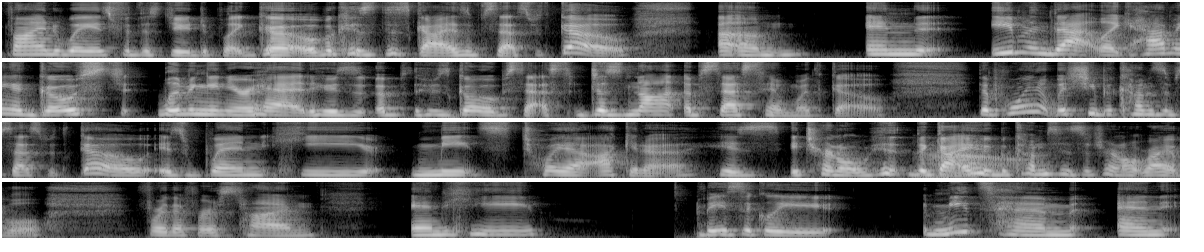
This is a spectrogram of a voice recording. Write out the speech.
find ways for this dude to play Go because this guy is obsessed with Go. Um, and even that, like having a ghost living in your head who's who's Go obsessed, does not obsess him with Go. The point at which he becomes obsessed with Go is when he meets Toya Akira, his eternal, his, the guy who becomes his eternal rival, for the first time, and he basically meets him and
